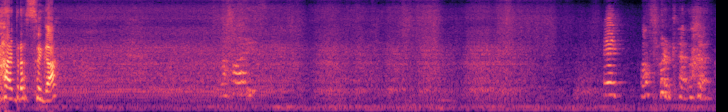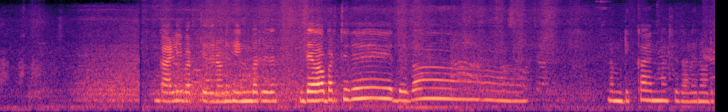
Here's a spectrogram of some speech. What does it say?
ಆ ಡ್ರೆಸ್ಸಿಗ ಏ ಆಫ್ ಮಾಡ್ಕೊಂಡ ಗಾಳಿ ಬರ್ತಿದೆ ನೋಡಿ ಹೆಂಗ್ ಬರ್ತಿದೆ ದೇವ ಬರ್ತಿದೆ ದೇವ ನಮ್ಮ ಡಿಕ್ಕ ಏನು ಮಾಡ್ತಿದ್ದಾಳೆ ನೋಡಿ.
